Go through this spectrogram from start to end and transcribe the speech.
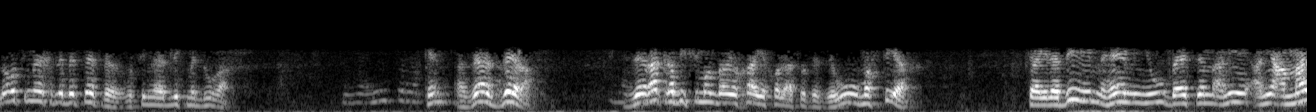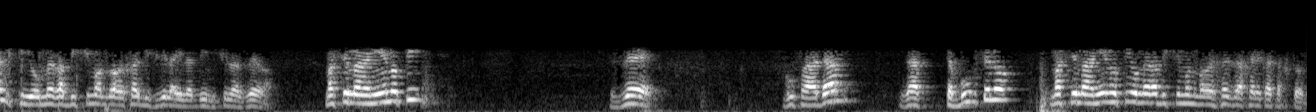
לא רוצים ללכת לבית ספר, רוצים להדליק מדורה. כן? אז זה הזרע. זה רק רבי שמעון בר יוחאי יכול לעשות את זה, הוא מבטיח שהילדים הם יהיו בעצם, אני, אני עמלתי, אומר רבי שמעון בר יוחאי, בשביל הילדים, בשביל הזרע. מה שמעניין אותי זה גוף האדם, זה הטבור שלו, מה שמעניין אותי, אומר רבי שמעון בר יוחאי, זה החלק התחתון.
